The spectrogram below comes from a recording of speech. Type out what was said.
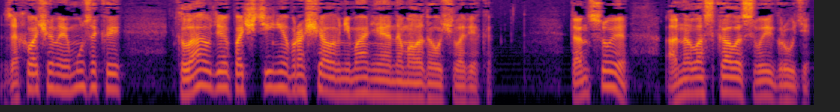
Захваченная музыкой, Клаудия почти не обращала внимания на молодого человека. Танцуя, она ласкала свои груди.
